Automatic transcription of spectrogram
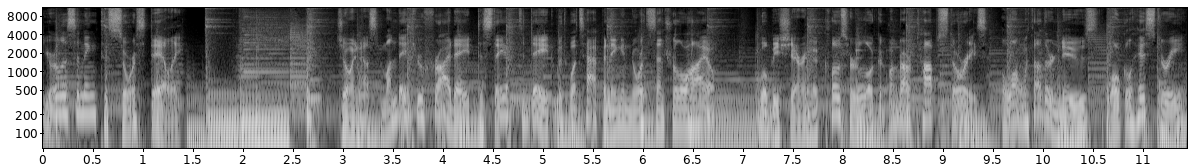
You're listening to Source Daily. Join us Monday through Friday to stay up to date with what's happening in North Central Ohio. We'll be sharing a closer look at one of our top stories, along with other news, local history,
